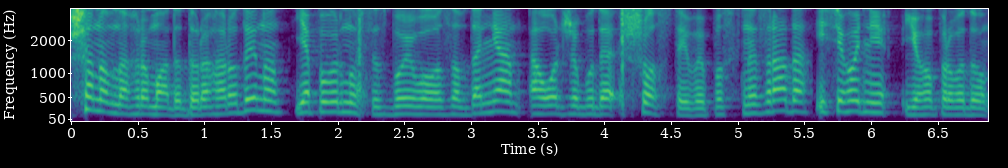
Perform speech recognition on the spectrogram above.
Шановна громада, дорога родина, я повернувся з бойового завдання. А отже, буде шостий випуск Незрада, і сьогодні його проведу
